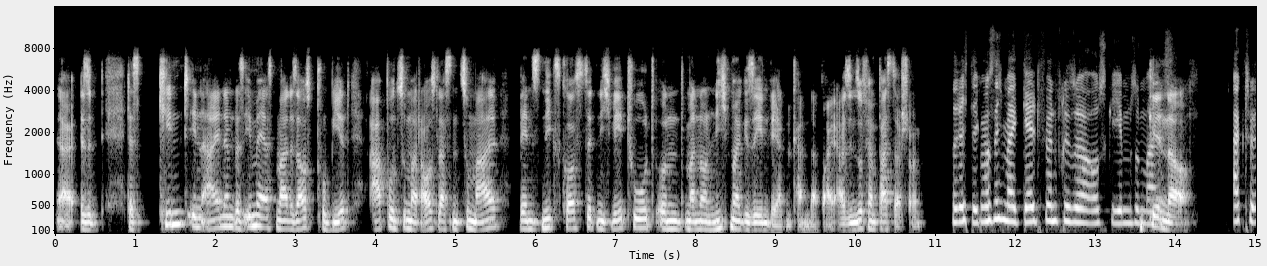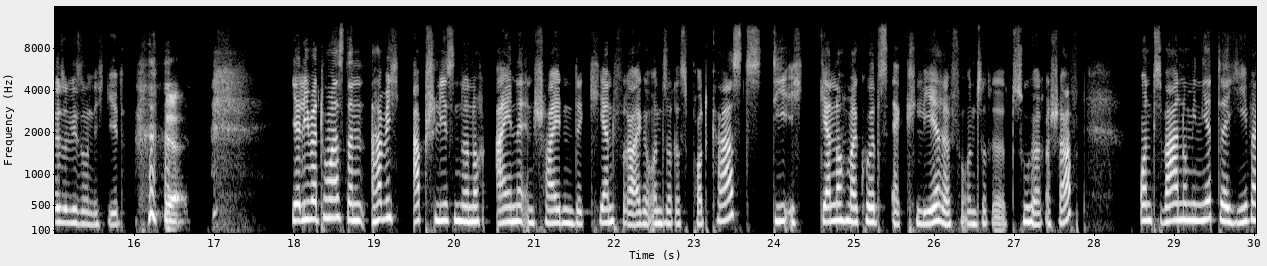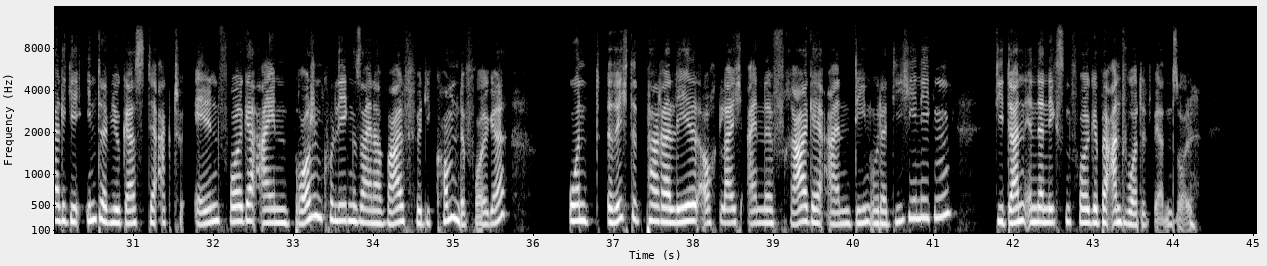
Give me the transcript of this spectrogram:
ja, also das Kind in einem, das immer erst mal das ausprobiert, ab und zu mal rauslassen, zumal wenn es nichts kostet, nicht wehtut und man noch nicht mal gesehen werden kann dabei. Also insofern passt das schon. Richtig, muss nicht mal Geld für einen Friseur ausgeben, so mal genau. aktuell sowieso nicht geht. Ja. Ja, lieber Thomas, dann habe ich abschließend nur noch eine entscheidende Kernfrage unseres Podcasts, die ich gern noch mal kurz erkläre für unsere Zuhörerschaft. Und zwar nominiert der jeweilige Interviewgast der aktuellen Folge einen Branchenkollegen seiner Wahl für die kommende Folge und richtet parallel auch gleich eine Frage an den oder diejenigen, die dann in der nächsten Folge beantwortet werden soll.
